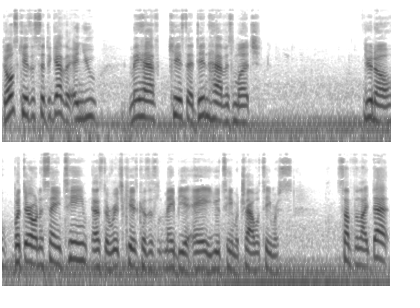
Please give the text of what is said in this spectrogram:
Those kids will sit together. And you may have kids that didn't have as much you know, but they're on the same team as the rich kids because it's maybe an AAU team, a travel team, or something like that.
